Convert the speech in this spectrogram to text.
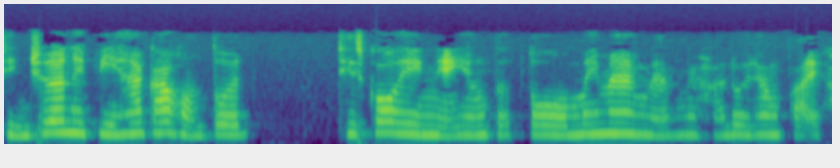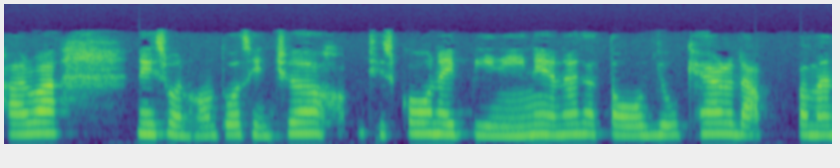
สินเชื่อในปี 59 ของตัวทิสโก้เองเนี่ยยังเติบโตไม่มากนักนะคะ โดยทางฝ่ายคาดว่าในส่วนของตัวสินเชื่อทิสโก้ในปีนี้เนี่ยน่าจะโตอยู่แค่ระดับประมาณ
